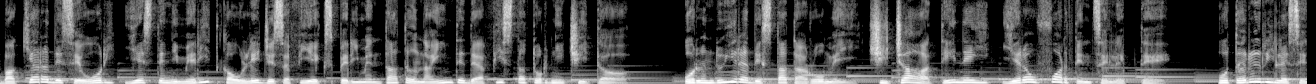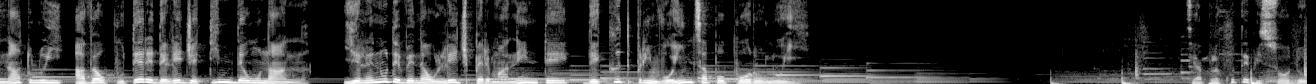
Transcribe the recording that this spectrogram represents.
Ba chiar adeseori este nimerit ca o lege să fie experimentată înainte de a fi statornicită. O rânduirea de stat a Romei și cea a Atenei erau foarte înțelepte. Hotărârile Senatului aveau putere de lege timp de un an, ele nu deveneau legi permanente decât prin voința poporului. Ți-a plăcut episodul?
